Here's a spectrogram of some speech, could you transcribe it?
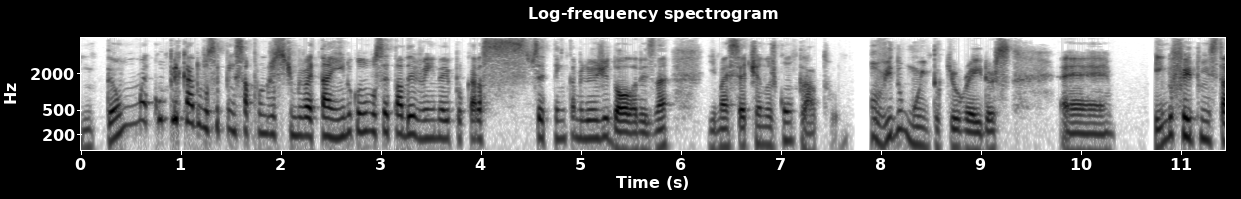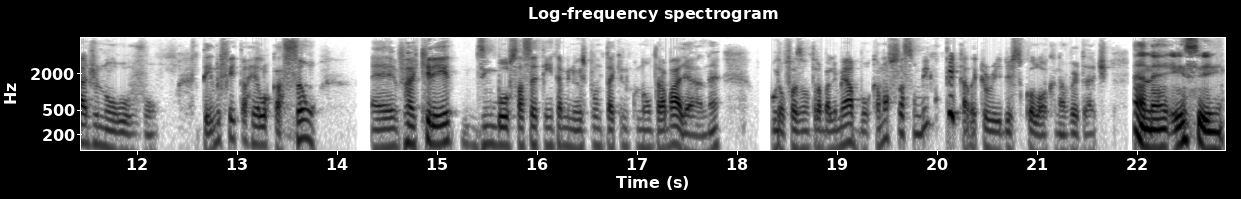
Então é complicado você pensar pra onde esse time vai estar tá indo quando você tá devendo aí pro cara 70 milhões de dólares, né? E mais 7 anos de contrato. Duvido muito que o Raiders, é, tendo feito um estádio novo, tendo feito a relocação, é, vai querer desembolsar 70 milhões para um técnico não trabalhar, né? ou então fazer um trabalho meia boca. É uma situação bem complicada que o Raiders coloca, na verdade. É, né? Esse.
